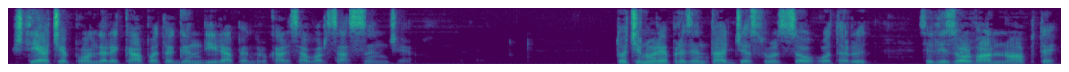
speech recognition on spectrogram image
Știa ce pondere capătă gândirea pentru care s-a vărsat sânge. Tot ce nu reprezenta gestul său hotărât, se dizolva în noapte,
